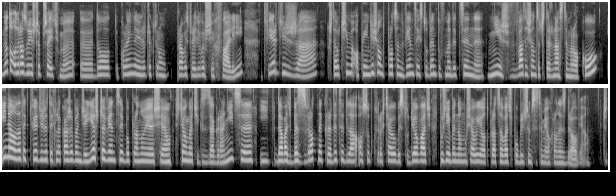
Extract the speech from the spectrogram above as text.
No to od razu jeszcze przejdźmy y, do kolejnej rzeczy, którą Prawo i Sprawiedliwość się chwali. Twierdzi, że kształcimy o 50% więcej studentów medycyny niż w 2014 roku i na dodatek twierdzi, że tych lekarzy będzie jeszcze więcej, bo planuje się ściągać ich z zagranicy i dawać bezzwrotne kredyty dla osób, które chciałyby studiować, później będą musiały je odpracować w publicznym systemie ochrony zdrowia. Czy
